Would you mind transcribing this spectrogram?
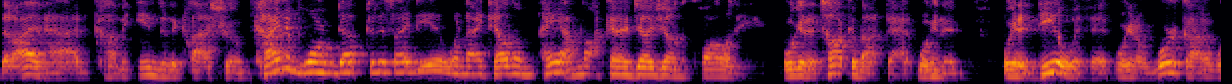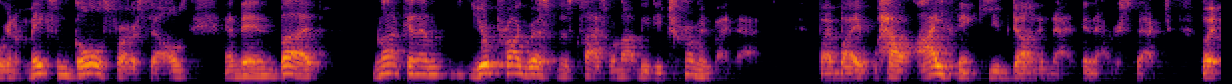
that I've had come into the classroom kind of warmed up to this idea when I tell them, "Hey, I'm not going to judge you on the quality. we're going to talk about that. We're going to we're going to deal with it. We're going to work on it. We're going to make some goals for ourselves, and then, but I'm not going to. Your progress in this class will not be determined by that, by by how I think you've done in that in that respect. But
